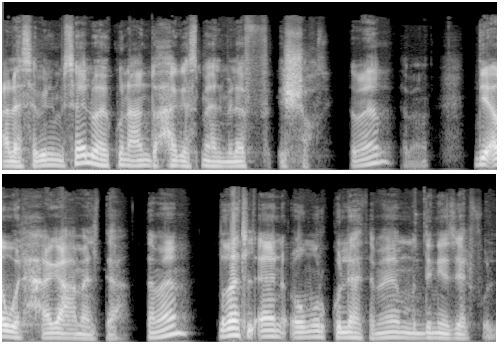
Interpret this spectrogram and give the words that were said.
على سبيل المثال وهيكون عنده حاجة اسمها الملف الشخصي. تمام؟ تمام. دي أول حاجة عملتها. تمام؟ لغاية الآن الأمور كلها تمام والدنيا زي الفل.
